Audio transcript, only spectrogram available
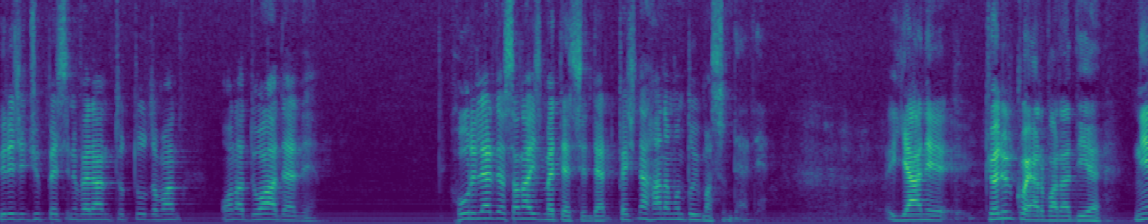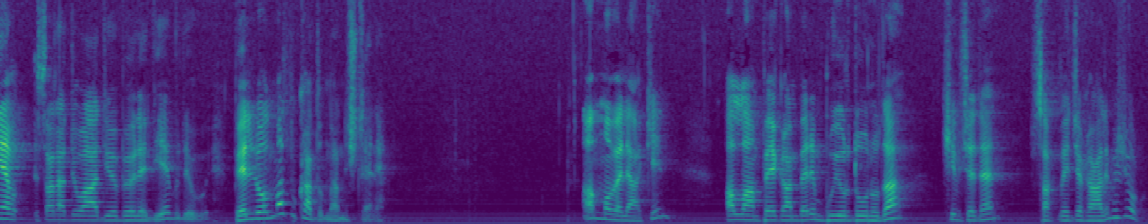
birisi cübbesini falan tuttuğu zaman ona dua ederdi. Huriler de sana hizmet etsin derdi. Peşinden hanımın duymasın derdi. Yani gönül koyar bana diye. Niye sana dua diyor böyle diye. Belli olmaz bu kadınların işleri. Ama ve lakin Allah'ın peygamberin buyurduğunu da kimseden saklayacak halimiz yok.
